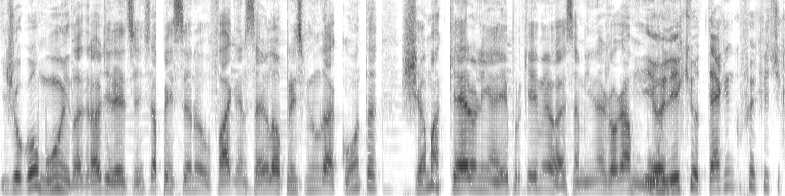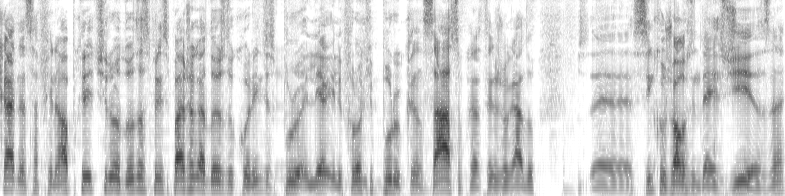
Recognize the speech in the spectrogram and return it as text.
e jogou muito, lateral direito. Se a gente tá pensando, o Fagner saiu lá, o Príncipe não dá conta, chama a Carolyn aí, porque, meu, essa menina joga muito. E eu li que o técnico foi criticado nessa final porque ele tirou duas das principais jogadoras do Corinthians. Por, ele, ele falou que por cansaço, porque elas têm jogado é, cinco jogos em dez dias, né?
